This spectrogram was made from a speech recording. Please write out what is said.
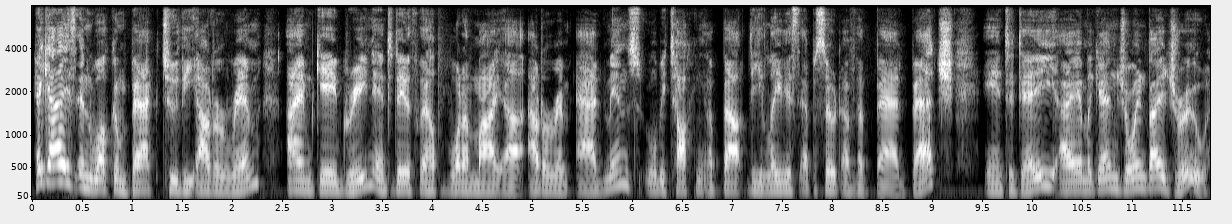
Hey guys, and welcome back to the Outer Rim. I'm Gabe Green, and today, with the help of one of my uh, Outer Rim admins, we'll be talking about the latest episode of The Bad Batch. And today, I am again joined by Drew.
